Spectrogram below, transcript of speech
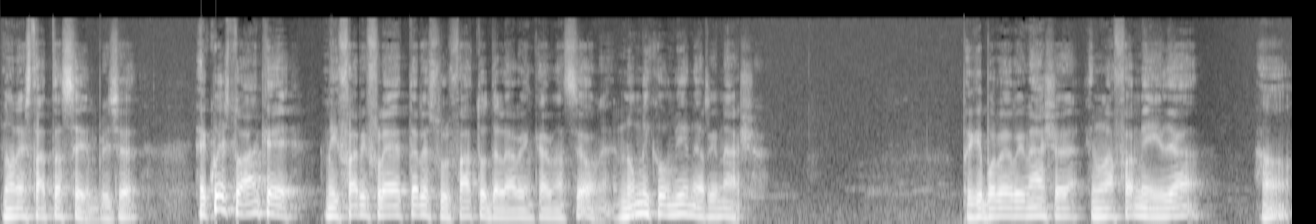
non è stata semplice. E questo anche mi fa riflettere sul fatto della reincarnazione. Non mi conviene rinascere, perché vorrei rinascere in una famiglia, no?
